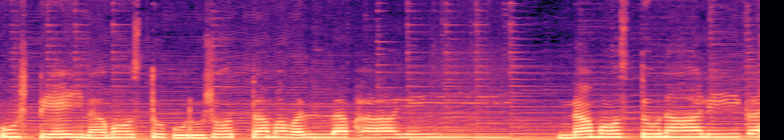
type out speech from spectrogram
पुष्ट्यै नमोऽस्तु पुरुषोत्तमवल्लभायै। नमोऽस्तु नालीकनिभाननायै।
